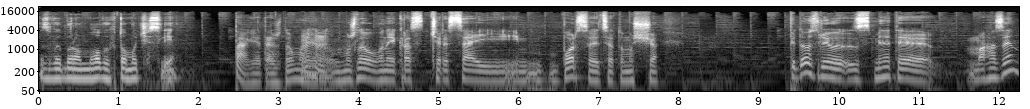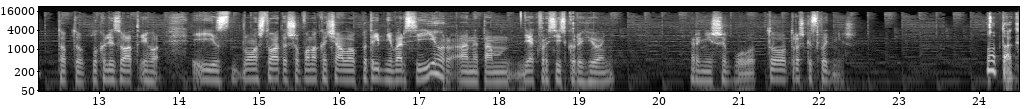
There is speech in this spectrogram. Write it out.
З вибором мови в тому числі. Так, я теж думаю. Мгм. Можливо, вони якраз через це і борсаються, тому що підозрюю змінити магазин, тобто локалізувати його, і налаштувати, щоб воно качало потрібні версії ігор, а не там, як в російському регіоні раніше було, то трошки складніше. Ну так.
